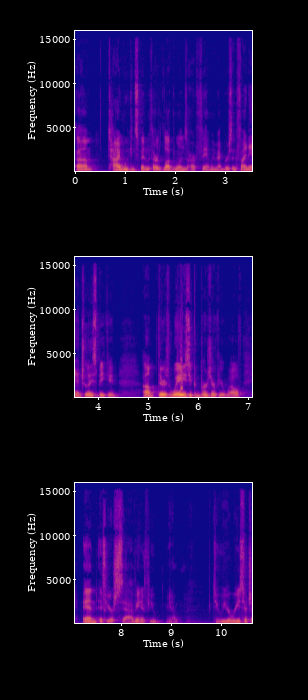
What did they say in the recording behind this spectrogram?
um, time we can spend with our loved ones, our family members, and financially speaking, um, there's ways you can preserve your wealth. And if you're savvy, if you, you know, do your research.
